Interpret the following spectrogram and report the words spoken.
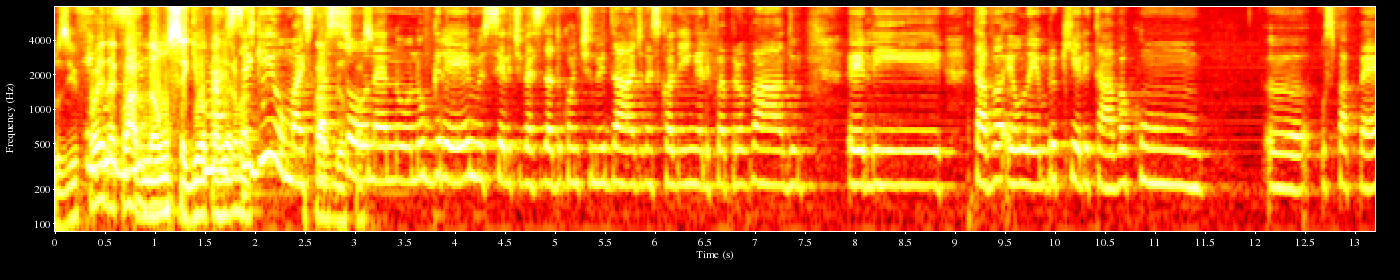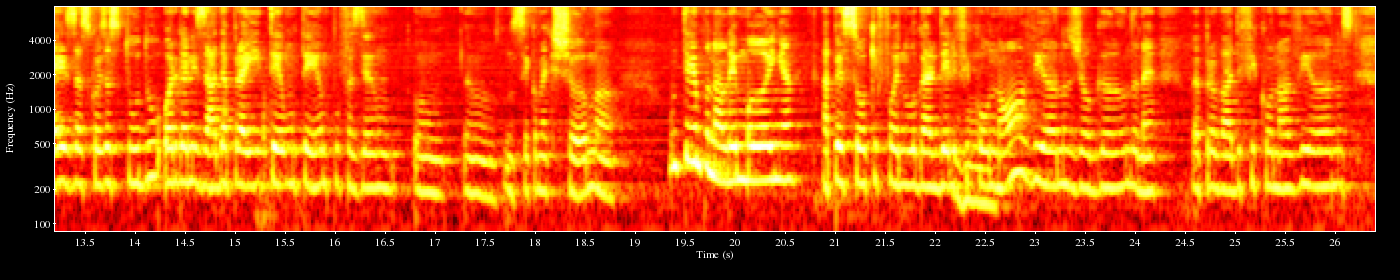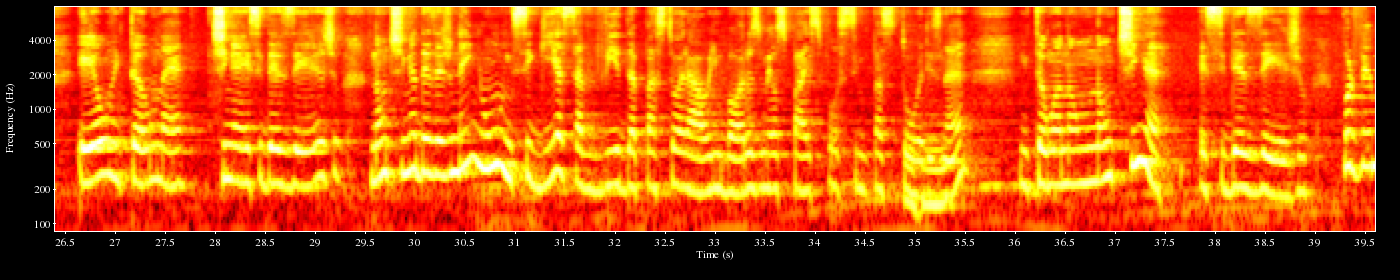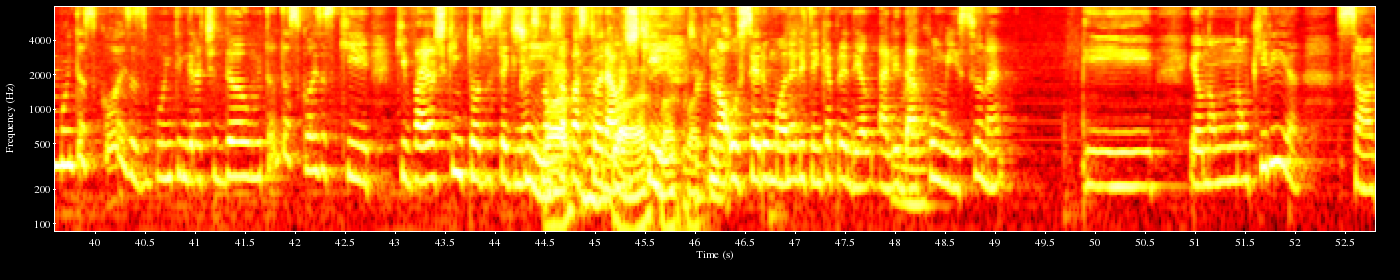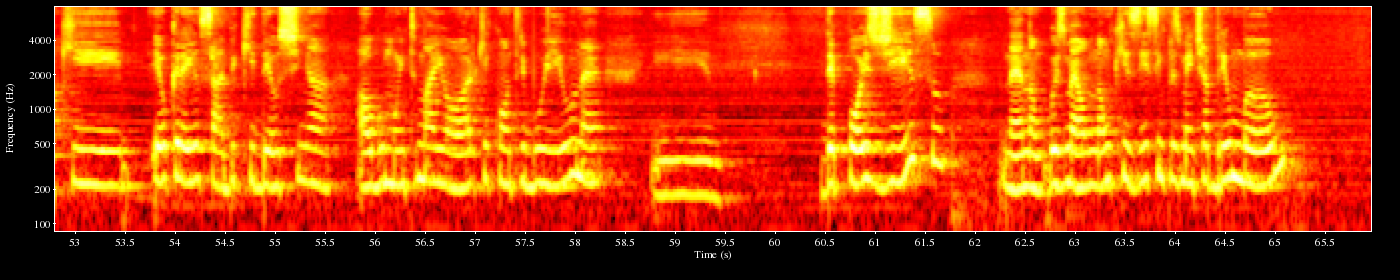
Inclusive foi, né? Inclusive, né? Claro, não seguiu a não carreira, mas... seguiu, mas passou, né? No, no Grêmio, se ele tivesse dado continuidade na escolinha, ele foi aprovado. Ele tava... Eu lembro que ele estava com... Uh, os papéis, as coisas tudo organizada para ir ter um tempo, fazer um, um, um, não sei como é que chama, um tempo na Alemanha. A pessoa que foi no lugar dele uhum. ficou nove anos jogando, né? Foi aprovado e ficou nove anos. Eu então, né? tinha esse desejo, não tinha desejo nenhum em seguir essa vida pastoral, embora os meus pais fossem pastores, uhum. né? Então eu não, não tinha esse desejo por ver muitas coisas, muita ingratidão e tantas coisas que que vai, acho que em todos os segmentos, Sim, não claro, só pastoral, claro, acho que claro, no, o ser humano ele tem que aprender a lidar uhum. com isso, né? E eu não, não queria. Só que eu creio, sabe, que Deus tinha algo muito maior que contribuiu, né? E depois disso, né, não, o Ismael não quis ir, simplesmente abriu mão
